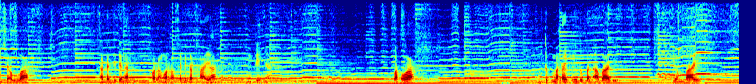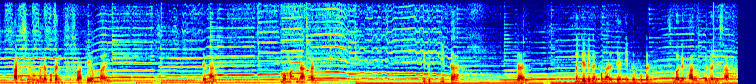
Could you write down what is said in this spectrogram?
insya Allah akan didengar orang-orang sekitar saya. Intinya bahwa untuk meraih kehidupan abadi yang baik harus melakukan sesuatu yang baik dengan memaknakan hidup kita dan menjadikan kematian itu bukan sebagai hal kegelisahan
